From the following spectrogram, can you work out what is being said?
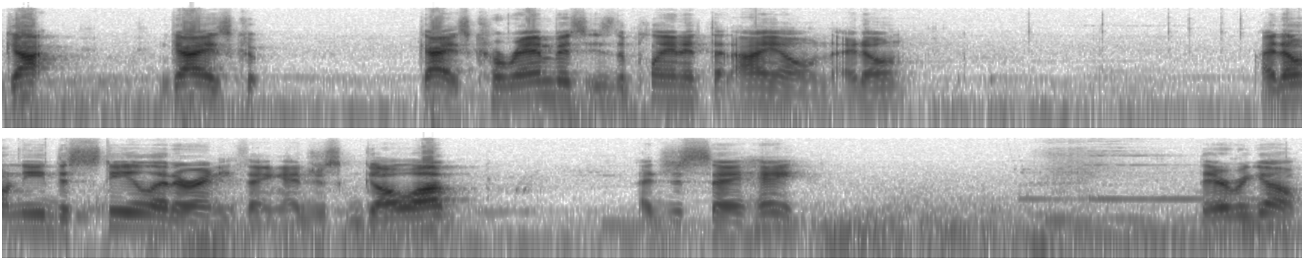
Got, guys, Guys, Karambus is the planet that I own. I don't... I don't need to steal it or anything. I just go up. I just say, hey. There we go.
